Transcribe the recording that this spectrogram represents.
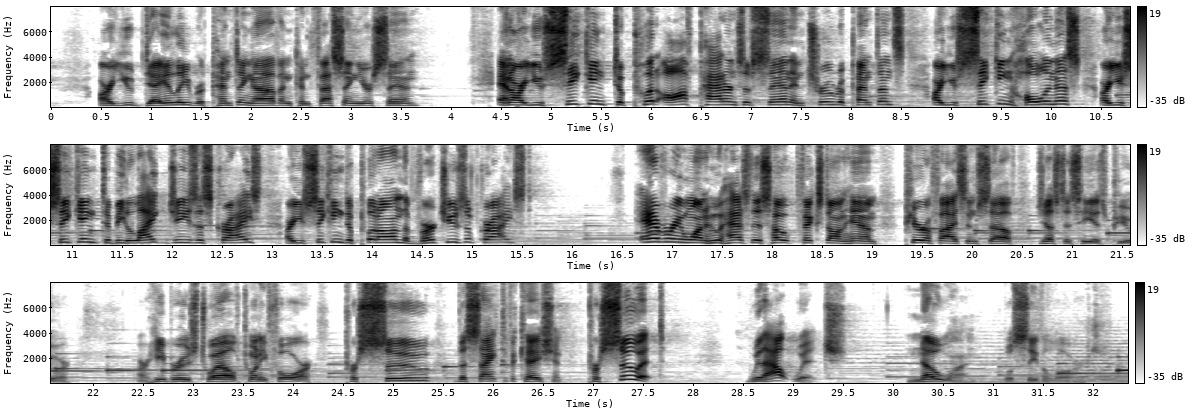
are you daily repenting of and confessing your sin? And are you seeking to put off patterns of sin and true repentance? Are you seeking holiness? Are you seeking to be like Jesus Christ? Are you seeking to put on the virtues of Christ? Everyone who has this hope fixed on him purifies himself just as he is pure. Or Hebrews 12 24. Pursue the sanctification, pursue it, without which no one will see the Lord.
